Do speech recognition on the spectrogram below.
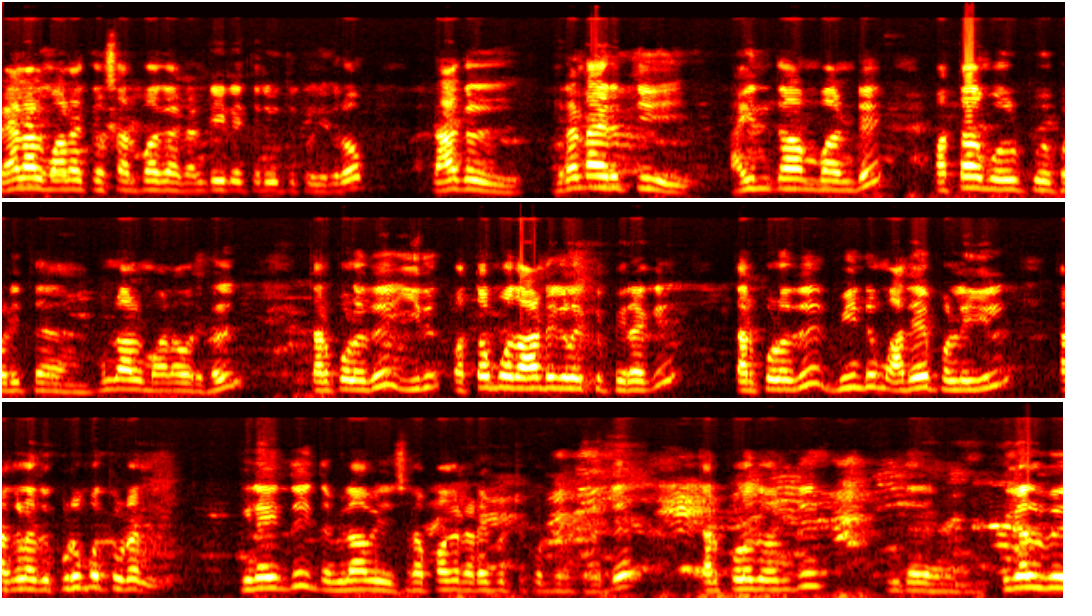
மேலாள் மாணவர்கள் சார்பாக நன்றியினை தெரிவித்துக் கொள்கிறோம். நாங்கள் இரண்டாயிரத்தி ஐந்தாம் ஆண்டு பத்தாம் வகுப்பு படித்த முன்னாள் மாணவர்கள் தற்பொழுது இரு பத்தொன்பது ஆண்டுகளுக்கு பிறகு தற்பொழுது மீண்டும் அதே பள்ளியில் தங்களது குடும்பத்துடன் இணைந்து இந்த விழாவை சிறப்பாக நடைபெற்றுக் கொண்டிருக்கிறது. தற்பொழுது வந்து இந்த நிகழ்வு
